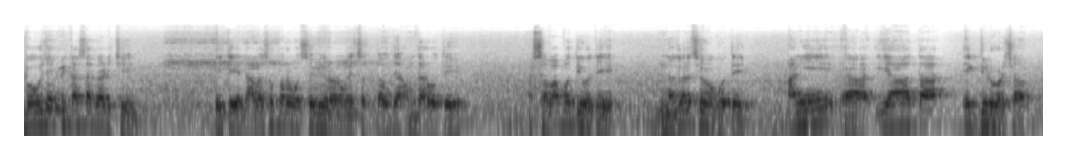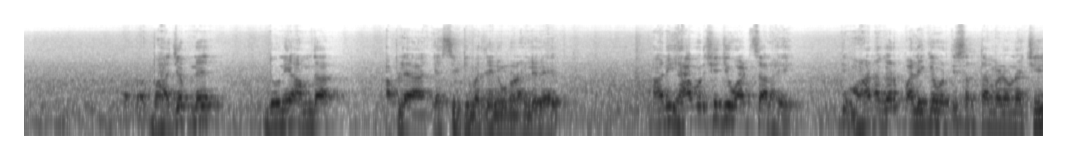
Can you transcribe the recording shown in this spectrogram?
बहुजन विकास आघाडीची इथे नालासोपार वसई विरारमध्ये सत्ता होते आमदार होते सभापती होते नगरसेवक होते आणि या आता एक दीड वर्ष भाजपने दोन्ही आमदार आपल्या या सिटीमधले निवडून आणलेले आहेत. आणि ह्या वर्षी जी वाटचाल आहे ती महानगरपालिकेवरती सत्ता मिळवण्याची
